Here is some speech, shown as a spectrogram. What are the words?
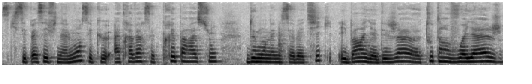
ce qui s'est passé finalement c'est que à travers cette préparation de mon année sabbatique et eh ben il y a déjà euh, tout un voyage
